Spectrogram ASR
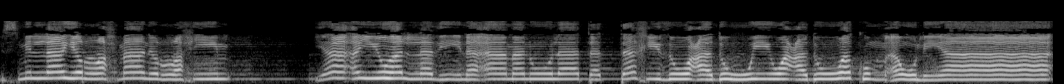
بسم الله الرحمن الرحيم. يا أيها الذين آمنوا لا تتخذوا عدوي وعدوكم أولياء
